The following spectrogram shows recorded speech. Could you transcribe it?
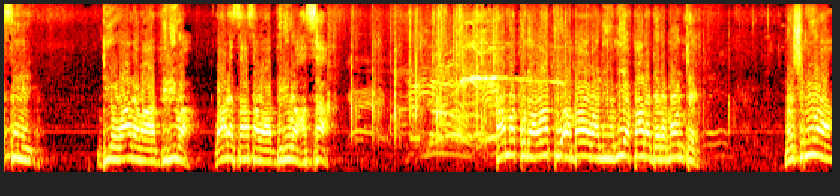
sisi ndio wale waadhiriwa, wale sasa waadhiriwa hasa. Kama kuna watu ambao waliumia pale Deromonte, Mheshimiwa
